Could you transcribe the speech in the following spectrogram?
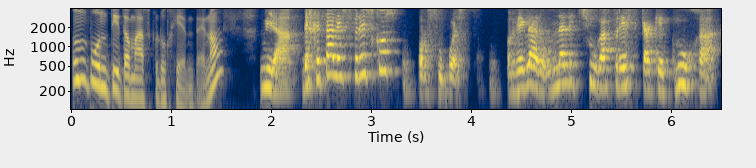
un puntito más crujiente, ¿no? Mira, vegetales frescos, por supuesto. Porque claro, una lechuga fresca que cruja,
